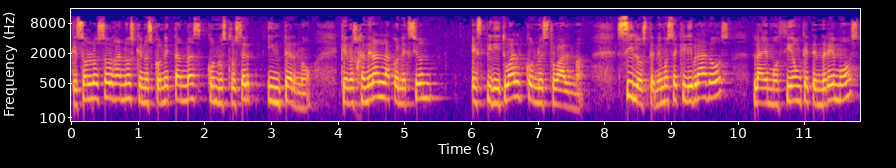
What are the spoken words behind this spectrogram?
que son los órganos que nos conectan más con nuestro ser interno, que nos generan la conexión espiritual con nuestro alma. Si los tenemos equilibrados, la emoción que tendremos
